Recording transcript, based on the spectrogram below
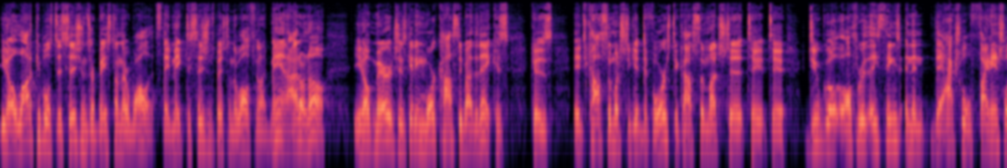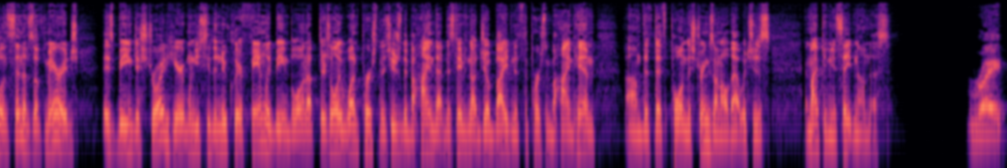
you know, a lot of people's decisions are based on their wallets. They make decisions based on their wallets. And they're like, man, I don't know. You know, marriage is getting more costly by the day because because it costs so much to get divorced. It costs so much to to to do all three of these things, and then the actual financial incentives of marriage is being destroyed here. When you see the nuclear family being blown up, there's only one person that's usually behind that, and his name's not Joe Biden. It's the person behind him um, that that's pulling the strings on all that, which is, in my opinion, Satan on this. Right.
